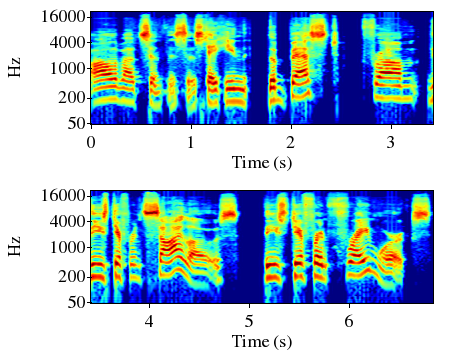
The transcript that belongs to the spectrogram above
all about synthesis, taking the best from these different silos, these different frameworks,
